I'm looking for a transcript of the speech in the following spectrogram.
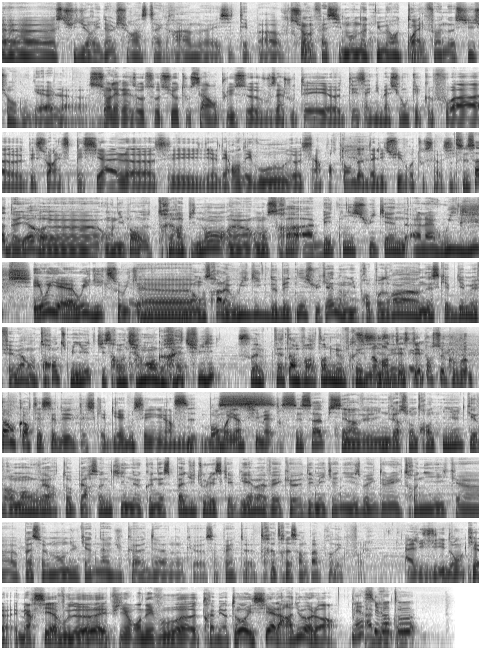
euh, Studio Riddle sur Instagram. euh, N'hésitez pas. Vous Sur- trouvez facilement notre numéro de Ouais. téléphone aussi sur Google. euh, Sur les réseaux sociaux, tout ça. En plus, euh, vous ajoutez euh, des animations quelquefois, euh, des soirées spéciales. Euh, c'est- Il y a des rendez-vous. euh, C'est important d'aller suivre tout ça aussi. C'est ça, d'ailleurs, euh, on y pense très rapidement. euh, on sera à Bethany ce week-end à la Wii Geek. Et oui, il y a la Wii Geek ce week-end. Euh, on sera à la Wii Geek de Bethany ce week-end. On y proposera un escape game éphémère en 30 minutes qui sera entièrement gratuit. C'est peut-être important de le C'est préciser. moment de tester pour ceux qui n'ont pas encore testé des- d'escape game. C'est un C'est- bon moyen de s'y mettre. C'est ça, puis c'est un- une version 30 minutes qui est vraiment ouverte aux personnes qui ne connaissent pas du tout l'escape game avec des mécanismes, avec de l'électronique, pas seulement du cadenas, du code. donc ça peut être très très sympa pour découvrir. Allez-y, donc euh, merci à vous deux et puis rendez-vous euh, très bientôt ici à la radio alors. Merci beaucoup.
